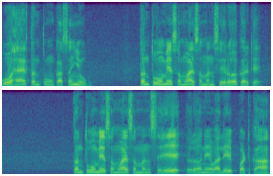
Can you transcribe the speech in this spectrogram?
वो है तंतुओं का संयोग। तंतुओं में समवाय संबंध से रह करके, तंतुओं में समवाय संबंध से रहने वाले पट का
